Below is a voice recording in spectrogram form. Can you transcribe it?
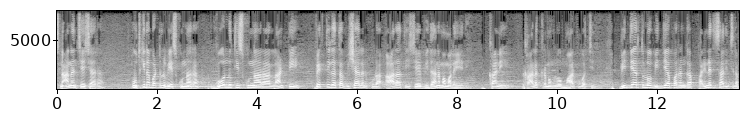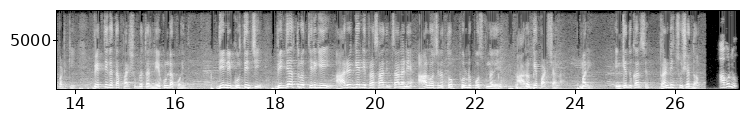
స్నానం చేశారా? ఉతికిన బట్టలు వేసుకున్నారా? గోళ్ళు తీసుకున్నారా? లాంటి వ్యక్తిగత విషయాలను కూడా ఆరా తీసే విధానం అమలయ్యేది. కానీ కాలక్రమంలో మార్పు వచ్చింది. విద్యార్థుల్లో విద్యాపరంగా పరిణతి సాధించినప్పటికీ వ్యక్తిగత పరిశుభ్రత లేకుండా పోయింది. దీన్ని గుర్తించి విద్యార్థులు తిరిగి ఆరోగ్యాన్ని ప్రసాదించాలనే ఆలోచనతో పురుడు పోసుకున్నది ఆరోగ్య పాఠశాల. మరి ఇంకెందుకు ఆలస్యం? రండి చూసేద్దాం. అవును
